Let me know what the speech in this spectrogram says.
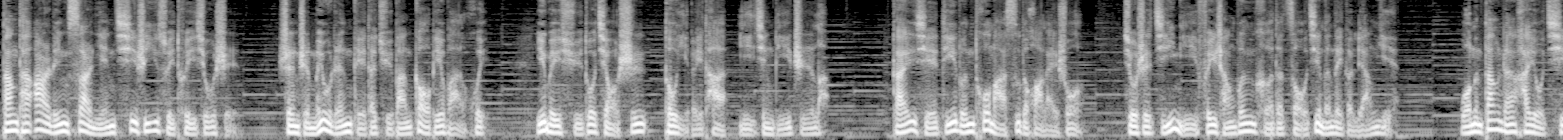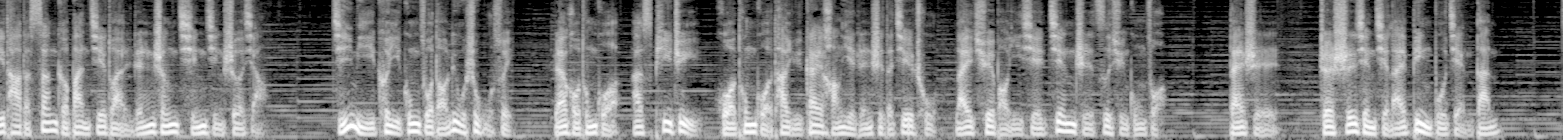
当他2042年71岁退休时，甚至没有人给他举办告别晚会，因为许多教师都以为他已经离职了。改写迪伦·托马斯的话来说，就是吉米非常温和地走进了那个良夜。我们当然还有其他的三个半阶段人生情景设想。吉米可以工作到六十五岁，然后通过 SPG 或通过他与该行业人士的接触来确保一些兼职咨询工作。但是这实现起来并不简单。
